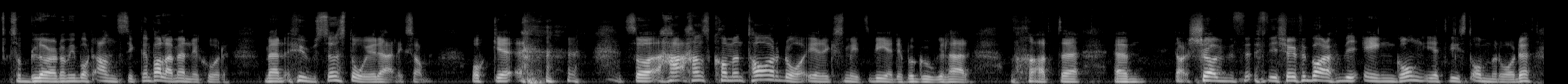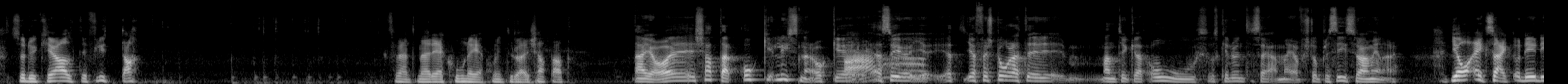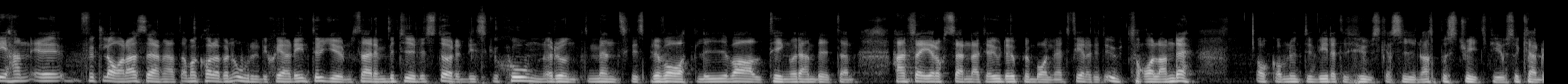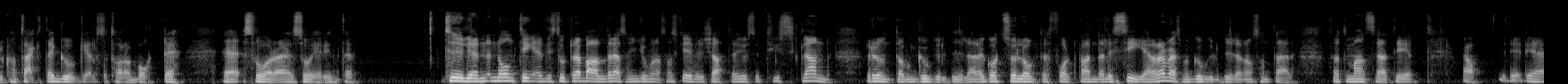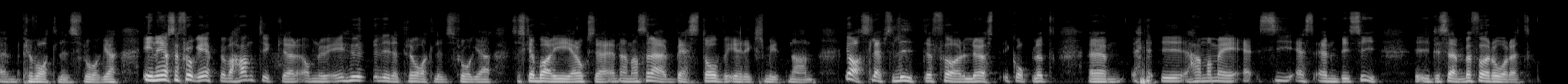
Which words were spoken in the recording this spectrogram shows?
så blör de ju bort ansikten på alla människor. Men husen står ju där liksom. Och eh, så hans kommentar då, Erik Smith, vd på Google här, var att ja, kör, vi kör ju för bara förbi en gång i ett visst område, så du kan ju alltid flytta. Förväntar mig en reaktion Jeppe om inte du hade chattat. Nej, jag chattar och lyssnar. Och, ah. alltså, jag, jag, jag, förstår att det, man tycker att oh, så ska du inte säga. Men jag förstår precis vad han menar. Ja, exakt. Och det är det han eh, förklarar sen. Att om man kollar på den oredigerade intervjun så är det en betydligt större diskussion runt mänskligt privatliv och allting och den biten. Han säger också sen att jag gjorde uppenbarligen ett felaktigt uttalande. Och om du inte vill att ditt hus ska synas på Street View så kan du kontakta Google så tar de bort det. Eh, svårare än så är det inte tydligen någonting, det är stort rabalder där som Jonasson skriver i chatten just i Tyskland runt om Google-bilar. Det har gått så långt att folk vandaliserar de här små Google-bilarna och sånt där för att de anser att det är Ja, det, det, är en privatlivsfråga. Innan jag ska fråga Jeppe vad han tycker om nu är huruvida ett privatlivsfråga så ska jag bara ge er också en annan sån här Best of Erik Schmidt när han ja, släpps lite för löst i kopplet. Um, i, han var med i CSNBC i december förra året.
